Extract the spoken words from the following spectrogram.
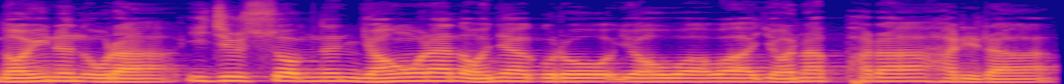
너희는 오라. 잊을 수 없는 영원한 언약으로 여호와와 연합하라 하리라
